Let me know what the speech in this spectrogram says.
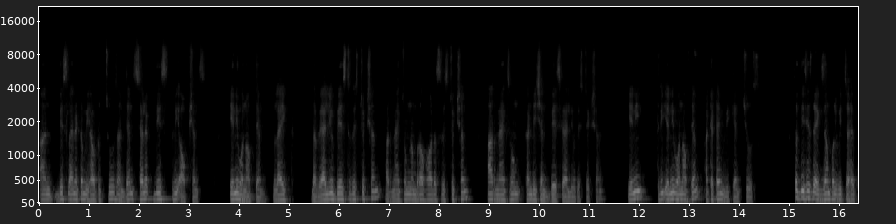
and this line item we have to choose and then select these three options any one of them, like the value-based restriction or maximum number of orders restriction or maximum condition-based value restriction. Any three, any one of them at a time we can choose. So this is the example which I have,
